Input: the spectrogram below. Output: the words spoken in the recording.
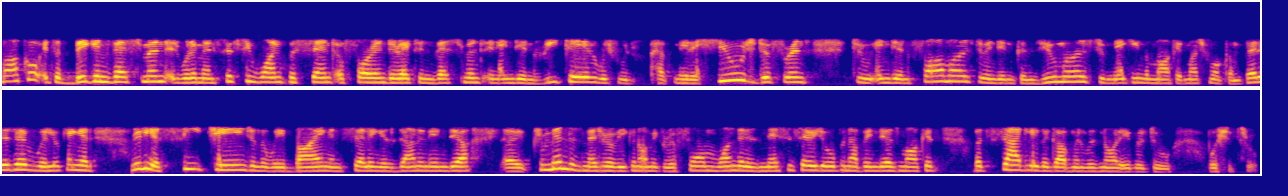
Marco, it's a big investment. It would have meant 51% of foreign direct investment in Indian retail, which would have made a huge difference to Indian farmers, to Indian consumers, to making the market much more competitive. We're looking at really a sea change in the way buying and selling is done in India, a tremendous measure of economic reform, one that is necessary to open up India's markets, but sadly the government was not able to push it through.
